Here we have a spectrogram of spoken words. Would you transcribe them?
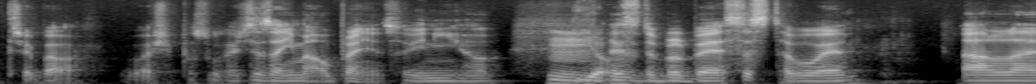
třeba vaše posluchače zajímá úplně něco jiného. Hmm. Jo. Tak se to blbě sestavuje. Ale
